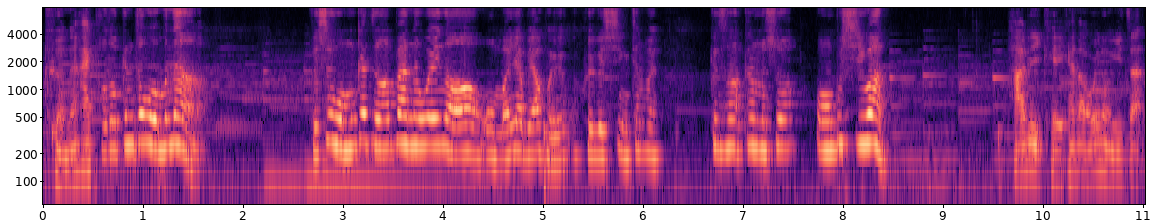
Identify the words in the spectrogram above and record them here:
可能还偷偷跟踪我们呢。可是我们该怎么办呢？威农，我们要不要回回个信，他们跟上他们说我们不希望？”哈利可以看到威农一站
